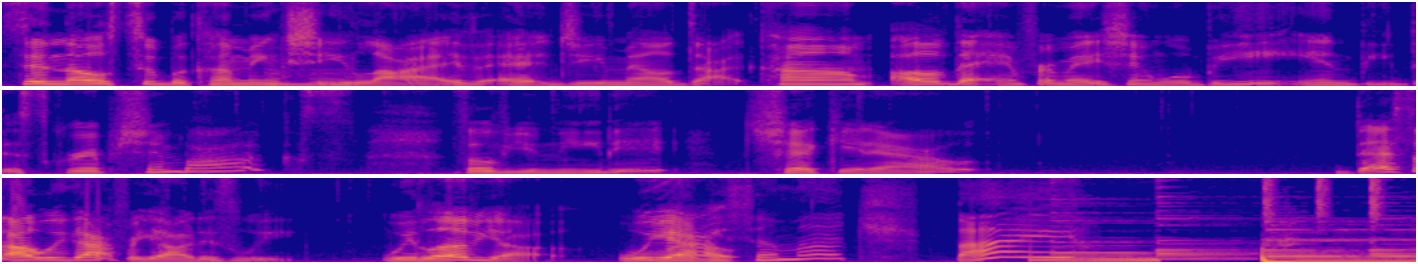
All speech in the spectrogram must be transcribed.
send those to becoming she mm-hmm. live at gmail.com. All of that information will be in the description box. So if you need it, check it out. That's all we got for y'all this week. We love y'all. We Love you out. so much. Bye thank you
